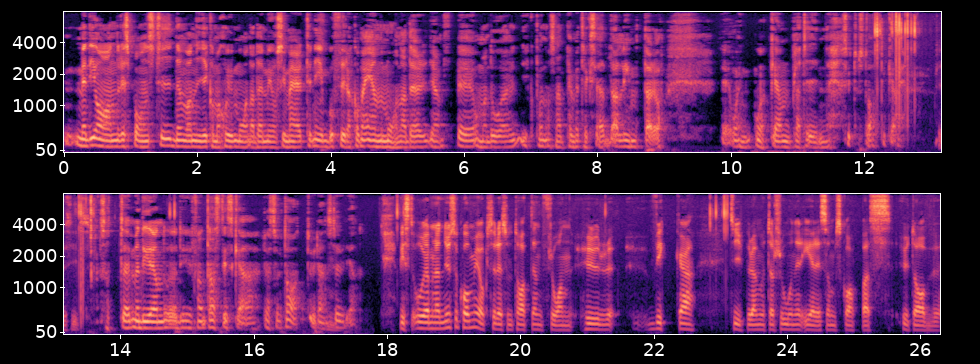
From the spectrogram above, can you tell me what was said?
medianresponstiden var 9,7 månader med osimertinib och 4,1 månader eh, om man då gick på någon sån här Pemetrexed då. Eh, och en, och en platin cytostatika. Precis. Så att, eh, men det är ändå det är fantastiska resultat ur den mm. studien. Visst, och jag menar, nu så kommer ju också resultaten från hur, vilka typer av mutationer är det som skapas utav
